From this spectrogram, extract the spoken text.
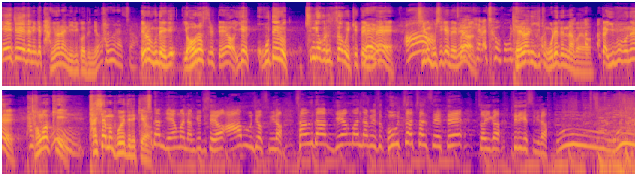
깨져야 되는 게 당연한 일이거든요. 당연하죠. 여러분 근데 여기 열었을 때요. 이게 그대로 충격을 흡수하고 있기 때문에 네. 아, 지금 보시게 되면 저희 계란 좀 오래 계란이 이게 좀 오래됐나 봐요. 그러니까 이 부분을 정확히 음. 다시 한번 보여드릴게요. 상담 예약만 남겨주세요. 아무 문제 없습니다. 상담 예약만 남겨서 공짜 찬스 혜택 저희가 드리겠습니다. 우, 우.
